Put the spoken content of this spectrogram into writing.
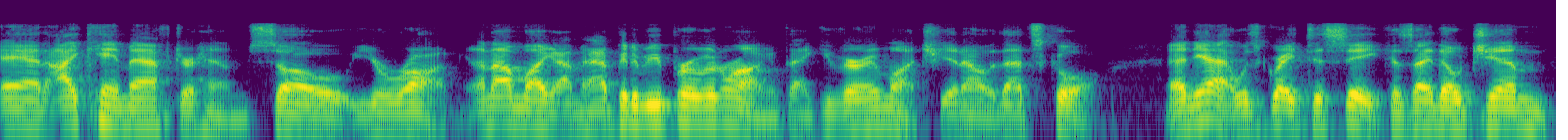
and I came after him. So you're wrong. And I'm like, I'm happy to be proven wrong. Thank you very much. You know, that's cool. And yeah, it was great to see because I know Jim.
